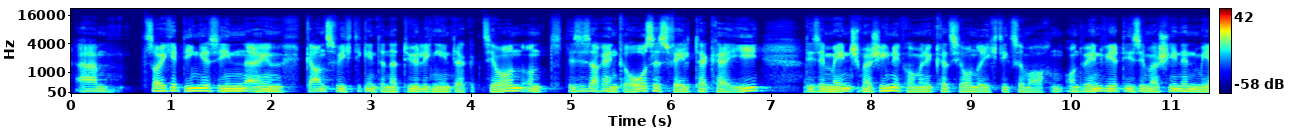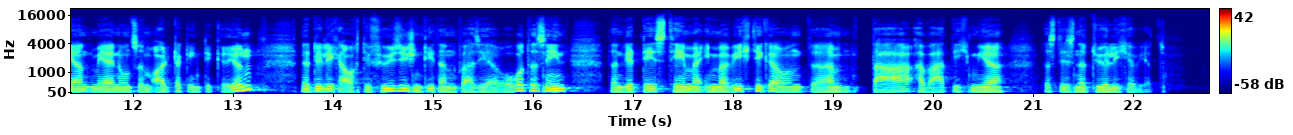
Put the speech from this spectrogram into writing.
Ähm, solche Dinge sind eigentlich ganz wichtig in der natürlichen Interaktion und das ist auch ein großes Feld der KI, diese Mensch-Maschine-Kommunikation richtig zu machen. Und wenn wir diese Maschinen mehr und mehr in unserem Alltag integrieren, natürlich auch die physischen, die dann quasi Roboter sind, dann wird das Thema immer wichtiger und ähm, da erwarte ich mir, dass das natürlicher wird.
